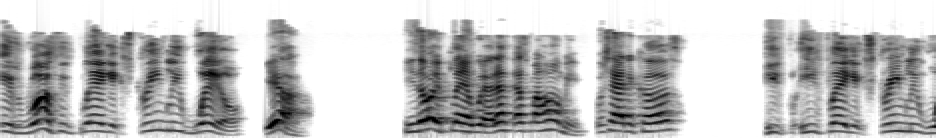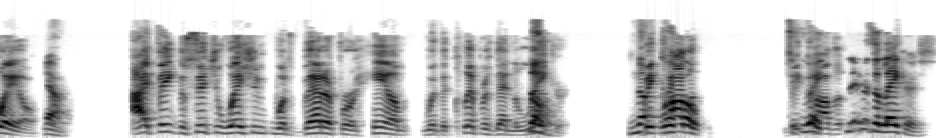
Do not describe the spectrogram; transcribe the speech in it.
is Russ is playing extremely well. Yeah. He's always playing well. That's that's my homie. What's happening, cuz? He's he's playing extremely well. Yeah. I think the situation was better for him with the Clippers than the no. Lakers. No, because, wait, of, because wait, Clippers or Lakers?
